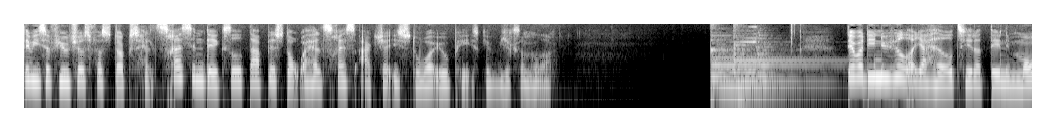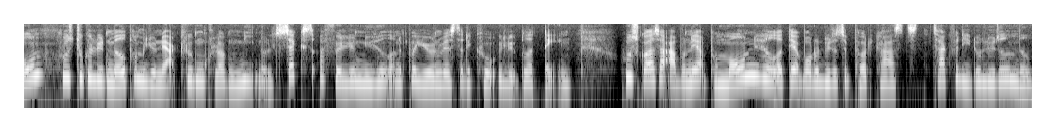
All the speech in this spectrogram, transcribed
Det viser futures for Stox 50-indekset, der består af 50 aktier i store europæiske virksomheder. Det var de nyheder, jeg havde til dig denne morgen. Husk, du kan lytte med på Millionærklubben kl. 9.06 og følge nyhederne på jørgenvester.dk i løbet af dagen. Husk også at abonnere på Morgennyheder, der hvor du lytter til podcasts. Tak fordi du lyttede med.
